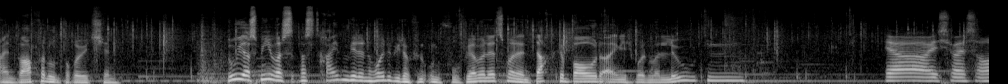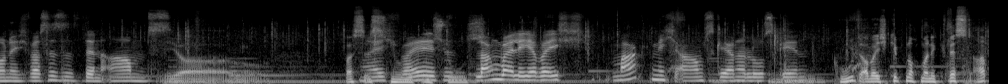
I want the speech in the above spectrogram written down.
Ein Waffelbrötchen. Du, Jasmin, was, was treiben wir denn heute wieder für einen Unfug? Wir haben ja letztes Mal ein Dach gebaut, eigentlich wollten wir looten. Ja, ich weiß auch nicht. Was ist es denn abends? Ja, was ist Na, ich nur mit weiß, es ist langweilig, aber ich mag nicht abends gerne losgehen. Gut, aber ich gebe noch meine Quest ab.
